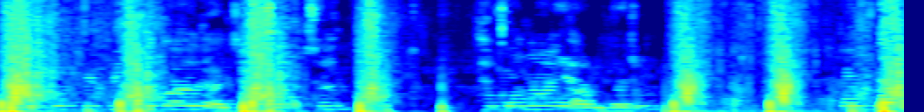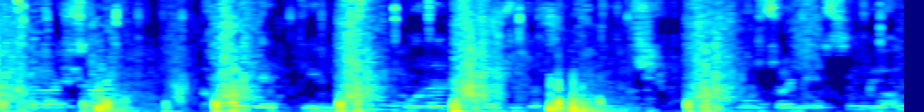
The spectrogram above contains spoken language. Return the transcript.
burada bir video daha gelecek zaten. Hem onu ayarlarım. Hem de arkadaşlar kaydettiğim için moralim bozulur. Çünkü hiç ben bu söylesim yok.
